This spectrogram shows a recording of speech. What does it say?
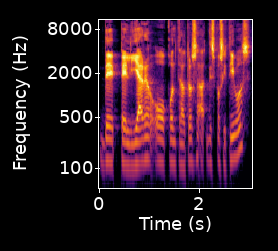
de, pelear o contra otros ah, dispositivos.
